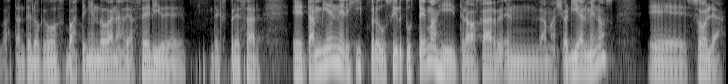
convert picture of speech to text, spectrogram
bastante lo que vos vas teniendo ganas de hacer y de, de expresar. Eh, también elegís producir tus temas y trabajar en la mayoría al menos eh, sola.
